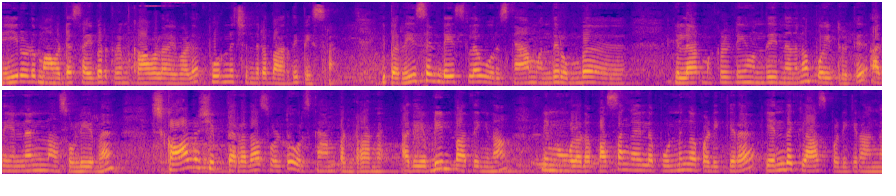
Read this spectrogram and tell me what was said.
ஈரோடு மாவட்ட சைபர் கிரைம் காவல் ஆய்வாளர் பூர்ணச்சந்திர பாரதி பேசுறேன் இப்போ ரீசெண்ட் டேஸ்ல ஒரு ஸ்கேம் வந்து ரொம்ப எல்லார் மக்கள்கிட்டையும் வந்து என்னதுன்னா போயிட்டு இருக்கு அது என்னன்னு நான் சொல்லிடுறேன். ஸ்காலர்ஷிப் தரதா சொல்லிட்டு ஒரு ஸ்கேம் பண்றாங்க. அது எப்படின்னு பாத்தீங்கன்னா நீங்க உங்களோட பசங்க இல்ல பொண்ணுங்க படிக்கிற எந்த கிளாஸ் படிக்கிறாங்க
